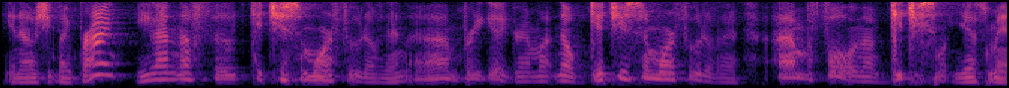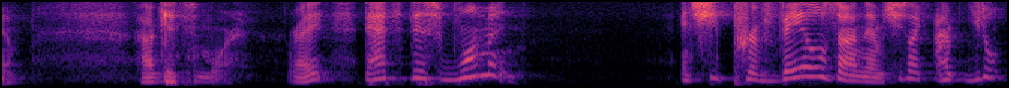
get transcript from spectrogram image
You know, she'd be like, Brian, you got enough food? Get you some more food over there. I'm pretty good, grandma. No, get you some more food over there. I'm full. No, get you some. Yes, ma'am. I'll get some more. Right? That's this woman. And she prevails on them. She's like, you don't.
